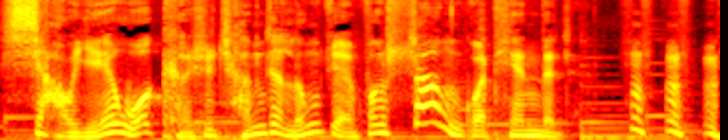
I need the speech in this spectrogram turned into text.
小爷我可是乘着龙卷风上过天的人，哼哼哼，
